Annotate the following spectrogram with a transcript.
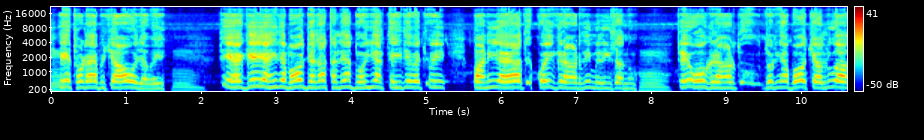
ਇਹ ਥੋੜਾ ਜਿਹਾ ਬਚਾਅ ਹੋ ਜਾਵੇ। ਹੂੰ। ਤੇ ਅੱਗੇ ਹੀ ਅਸੀਂ ਤੇ ਬਹੁਤ ਜ਼ਿਆਦਾ ਥੱਲੇ ਆ। 2023 ਦੇ ਵਿੱਚ ਵੀ ਪਾਣੀ ਆਇਆ ਤੇ ਕੋਈ ਗ੍ਰਾਂਟ ਨਹੀਂ ਮਿਲੀ ਸਾਨੂੰ। ਹੂੰ। ਤੇ ਉਹ ਗ੍ਰਾਂਟ ਤੋਂ ਦੁਨੀਆ ਬਹੁਤ ਚਾਲੂ ਆ।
